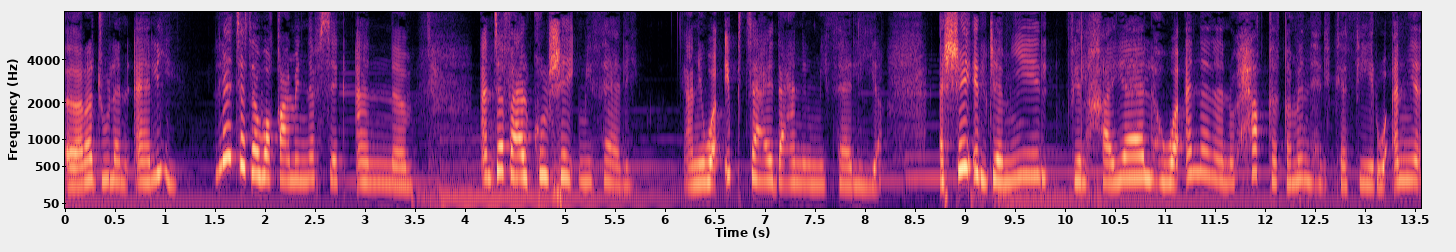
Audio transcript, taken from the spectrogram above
رجلا آلي. لا تتوقع من نفسك أن أن تفعل كل شيء مثالي. يعني وابتعد عن المثالية. الشيء الجميل في الخيال هو أننا نحقق منه الكثير وأن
